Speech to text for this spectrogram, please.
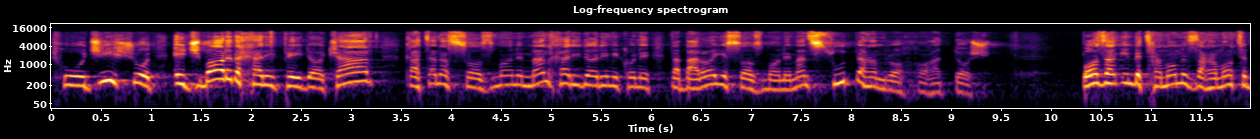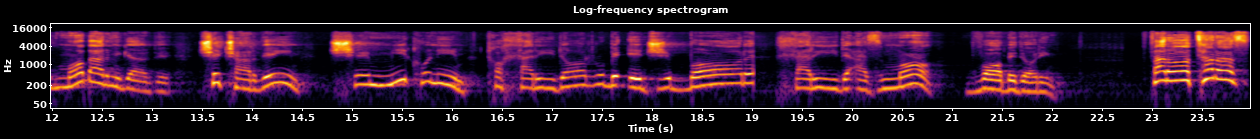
توجیه شد اجبار به خرید پیدا کرد قطعا از سازمان من خریداری می‌کنه و برای سازمان من سود به همراه خواهد داشت. بازم این به تمام زحمات ما برمیگرده. چه کرده ایم؟ چه می‌کنیم تا خریدار رو به اجبار خرید از ما وابداریم؟ فراتر از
